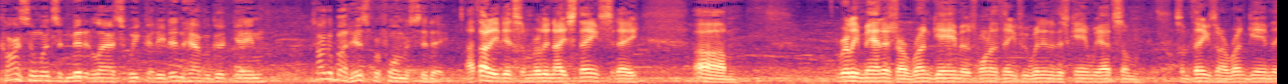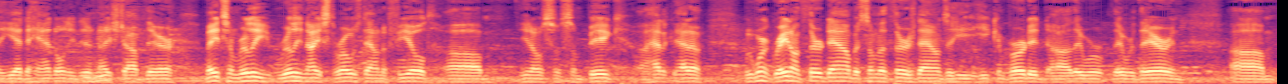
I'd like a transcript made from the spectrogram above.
Carson Wentz admitted last week that he didn't have a good game. Talk about his performance today. I thought he did some really nice things today. Um, really managed our run game. It was one of the things we went into this game. We had some some things in our run game that he had to handle, and he did a nice job there. Made some really really nice throws down the field. Um, you know, so some big uh, had a, had a. We weren't great on third down, but some of the third downs that he, he converted, uh, they were they were there, and um,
